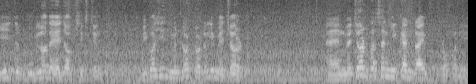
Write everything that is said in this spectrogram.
he is below the age of 16? Because he is not totally matured. And matured person he can drive properly.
